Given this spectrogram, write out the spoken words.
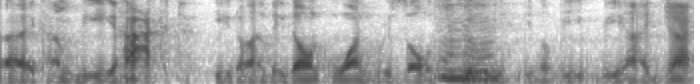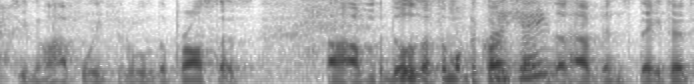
uh, can be hacked. You know, and they don't want results mm -hmm. to mm-hmm. you know be be hijacked. You know, halfway through the process. Um, those are some of the concerns okay. that have been stated.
